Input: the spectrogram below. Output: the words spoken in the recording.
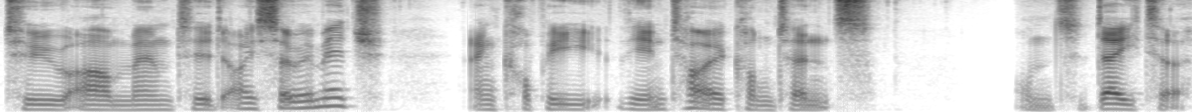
to our mounted ISO image and copy the entire contents onto data.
